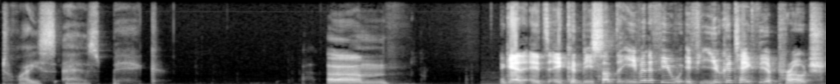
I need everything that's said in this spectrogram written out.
twice as big. Um again it's it could be something even if you if you could take the approach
